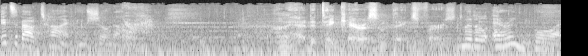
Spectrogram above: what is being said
It's about time you showed up. I had to take care of some things first. Little errand boy.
